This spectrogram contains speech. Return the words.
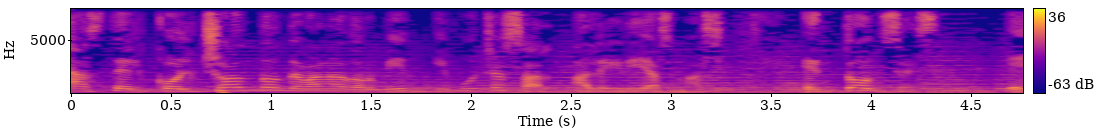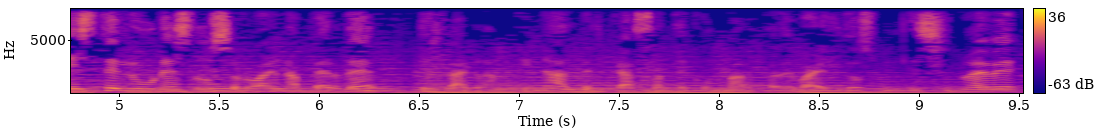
hasta el colchón donde van a dormir y muchas al- alegrías más. Entonces, este lunes no se lo vayan a perder, es la gran final del Cásate con Marta de Baile 2019,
